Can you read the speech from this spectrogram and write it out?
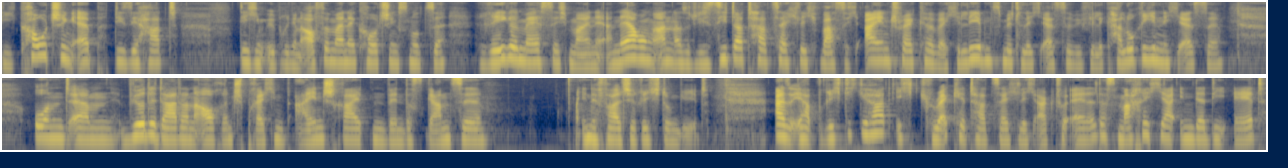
die Coaching-App, die sie hat, die ich im Übrigen auch für meine Coachings nutze, regelmäßig meine Ernährung an. Also die sieht da tatsächlich, was ich eintracke, welche Lebensmittel ich esse, wie viele Kalorien ich esse. Und ähm, würde da dann auch entsprechend einschreiten, wenn das Ganze in eine falsche Richtung geht. Also ihr habt richtig gehört, ich tracke tatsächlich aktuell. Das mache ich ja in der Diät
